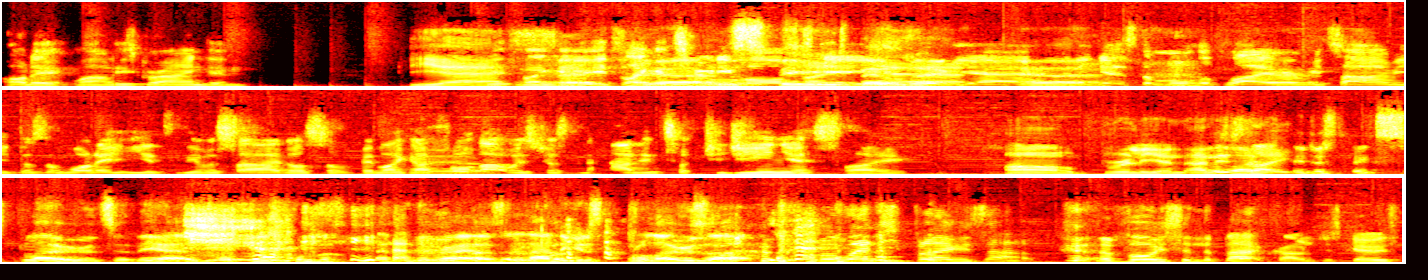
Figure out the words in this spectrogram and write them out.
on it while he's grinding. Yeah, It's like so a, it's like a Tony Hawk speed fight. building. Yeah, yeah. Yeah. And he gets the multiplier every time he does a 180 into the other side or something. Like I thought that was just an added touch of genius. Like Oh, brilliant! And But, it's like, it just explodes at the end. Yeah, he yeah. off the rails, the landing just blows up. but when he blows up, a voice in the background just goes,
